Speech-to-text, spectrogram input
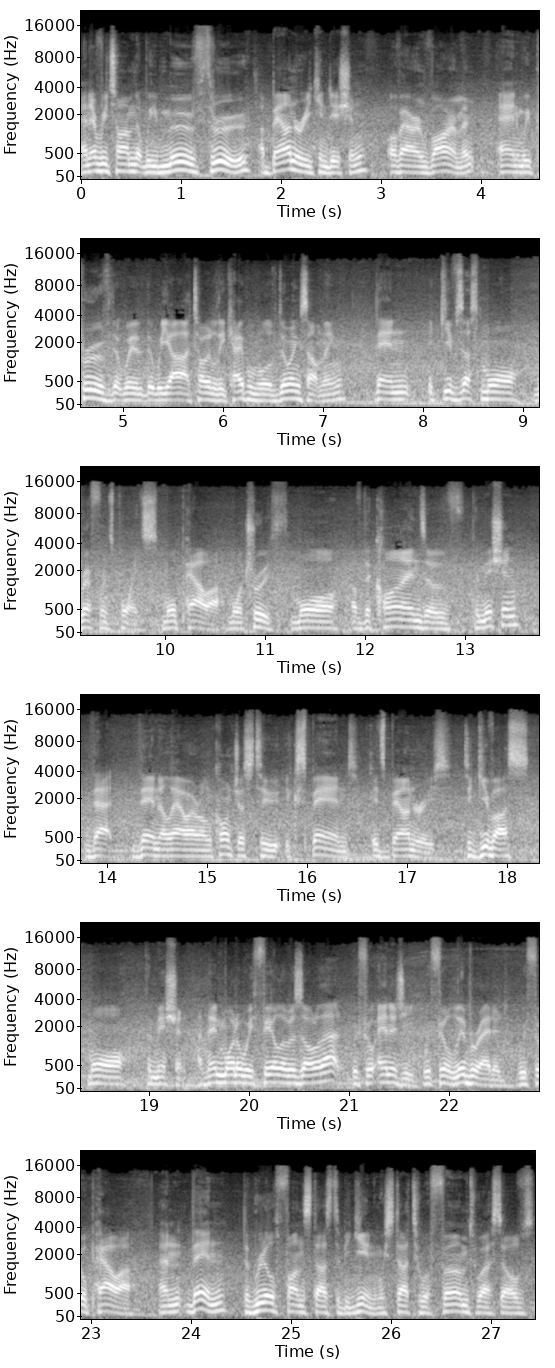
And every time that we move through a boundary condition of our environment and we prove that, we that we are totally capable of doing something, then it gives us more reference points, more power, more truth, more of the kinds of permission that then allow our unconscious to expand its boundaries, to give us more permission. And then what do we feel as a result of that? We feel energy, we feel liberated, we feel power. And then the real fun starts to begin. We start to affirm to ourselves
